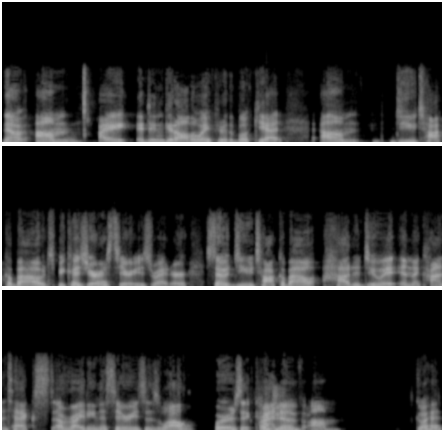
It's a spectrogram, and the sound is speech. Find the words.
Now, um, I, I didn't get all the way through the book yet. Um, do you talk about because you're a series writer? So, do you talk about how to do it in the context of writing a series as well, or is it kind of? Um, go ahead.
